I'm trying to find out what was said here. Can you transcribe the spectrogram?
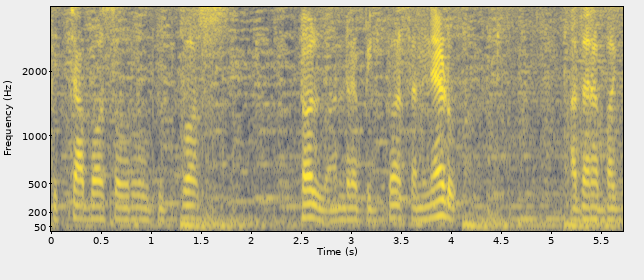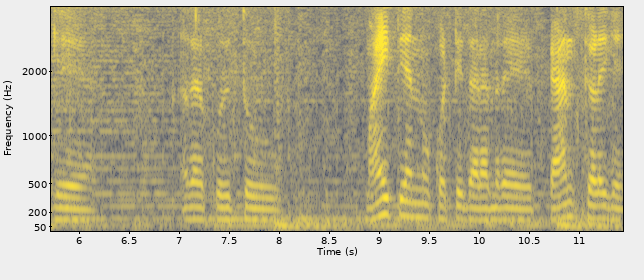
ಕಿಚ್ಚ ಬಾಸ್ ಅವರು ಬಿಗ್ ಬಾಸ್ ಟ್ವೆಲ್ ಅಂದರೆ ಬಿಗ್ ಬಾಸ್ ಹನ್ನೆರಡು. ಅದರ ಬಗ್ಗೆ, ಅದರ ಕುರಿತು ಮಾಹಿತಿಯನ್ನು ಕೊಟ್ಟಿದ್ದಾರೆ. ಅಂದರೆ ಫ್ಯಾನ್ಸ್ಗಳಿಗೆ,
